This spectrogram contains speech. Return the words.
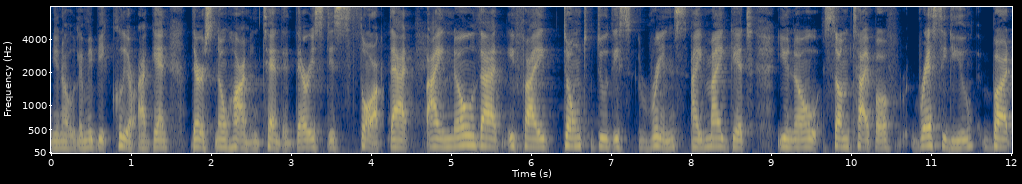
You know, let me be clear again. There's no harm intended. There is this thought that I know that if I don't do this rinse, I might get, you know, some type of residue, but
